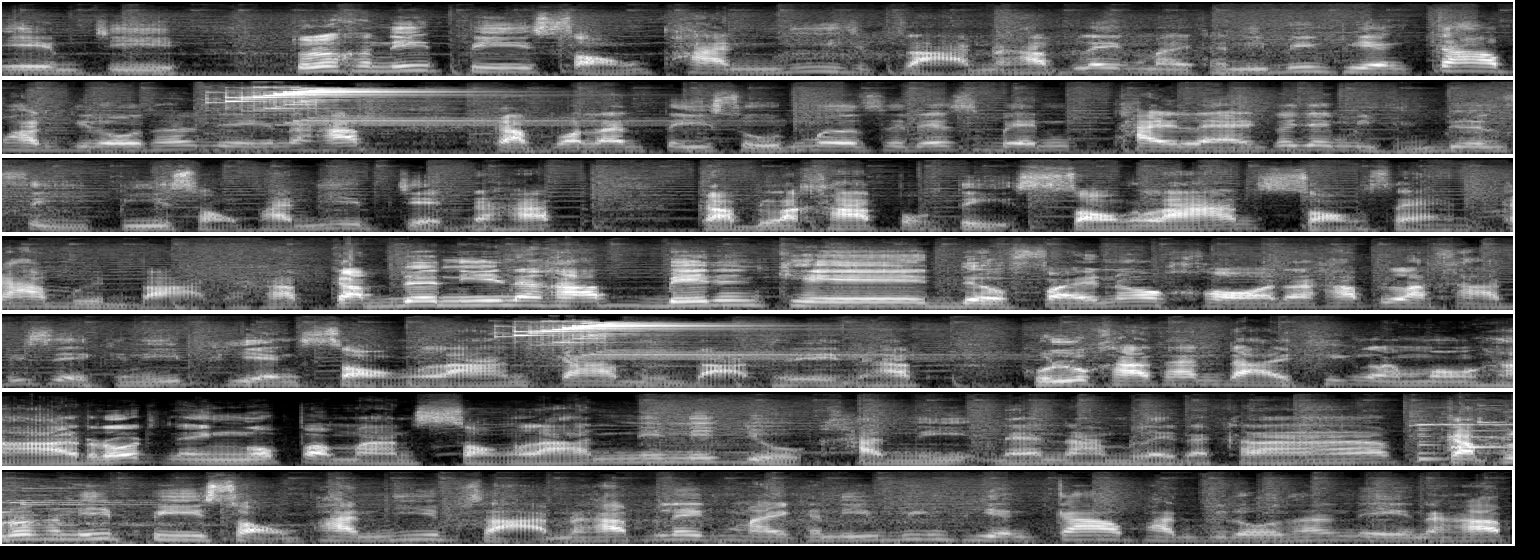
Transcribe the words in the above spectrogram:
AMG ตัวรถคันนี้ปี 2023 นะครับ เลขไมค์คันนี้วิ่งเพียง 9,000 กิโลเท่านั้นเองนะครับ กับวารันตีศูนย์ Mercedes-Benz Thailand ก็ยังมีถึงเดือน 4 ปี 2027 นะครับ กับราคาปกติ 2 ล้าน2แสน9หมื่นบาทนะครับ กับเดือนนี้นะครับ b n k The Final Call นะครับ ราคาพิเศษคันนี้เพียง 2 ล้าน9หมื่นบาทเท่านั้นเองนะครับ คุณลูกค้าท่านใดที่กำลังมองหารถในงบประมาณ 2ล้านนิดๆอยู่คันนี้แนะนำเลยนะครับ กับรถคันนี้ปี 2023 นะครับ เลขไมค์คันนี้วิ่งเพียง 9,000 กิโลเท่านั้นเองนะครับ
